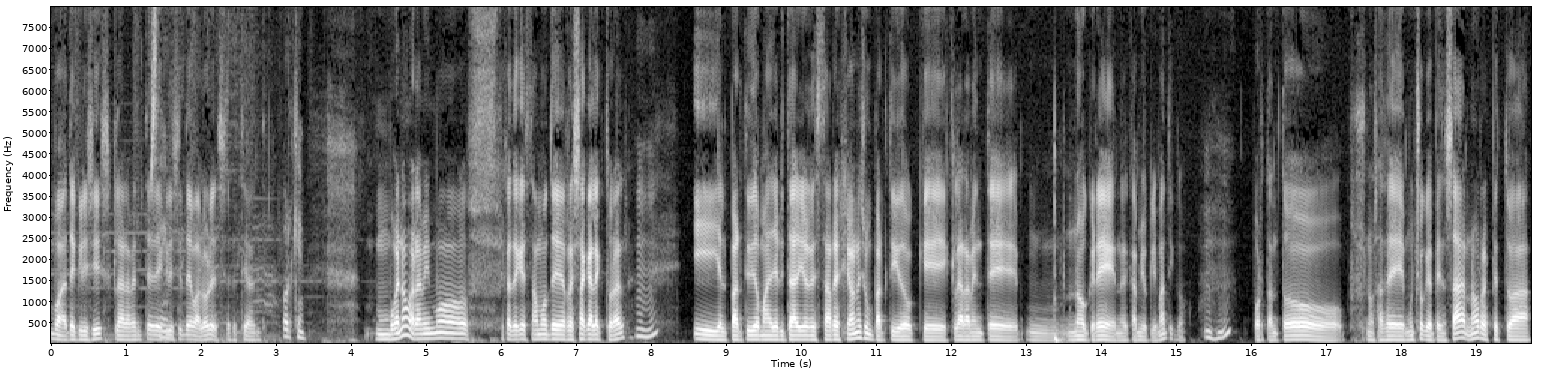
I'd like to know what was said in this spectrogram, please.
Bueno, de crisis, claramente, de crisis de valores, efectivamente. ¿Por qué? Bueno, ahora mismo, fíjate que estamos de resaca electoral y el partido mayoritario en esta región es un partido que claramente mm, no cree en el cambio climático. Por tanto, pues, nos hace mucho que pensar ¿no? respecto a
